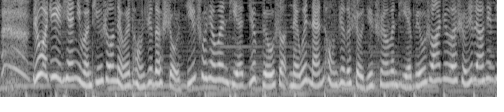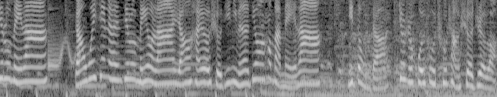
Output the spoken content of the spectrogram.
如果这几天你们听说哪位同志的手机出现问题，就比如说哪位男同志的手机出现问题，比如说这个手机聊天记录没啦，然后微信聊天记录没有啦，然后还有手机里面的电话号码没啦，你懂的，就是恢复出厂设置了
